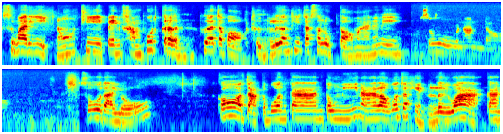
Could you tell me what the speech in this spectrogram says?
ซึมาริเนาะที่เป็นคำพูดเกริ่น เพื่อจะบอกถึงเรื่องที่จะสรุปต่อมานั่นเอง そうなんだ。 โซไดโยก็จากกระบวนการตรงนี้นะ เราก็จะเห็นเลยว่าการ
